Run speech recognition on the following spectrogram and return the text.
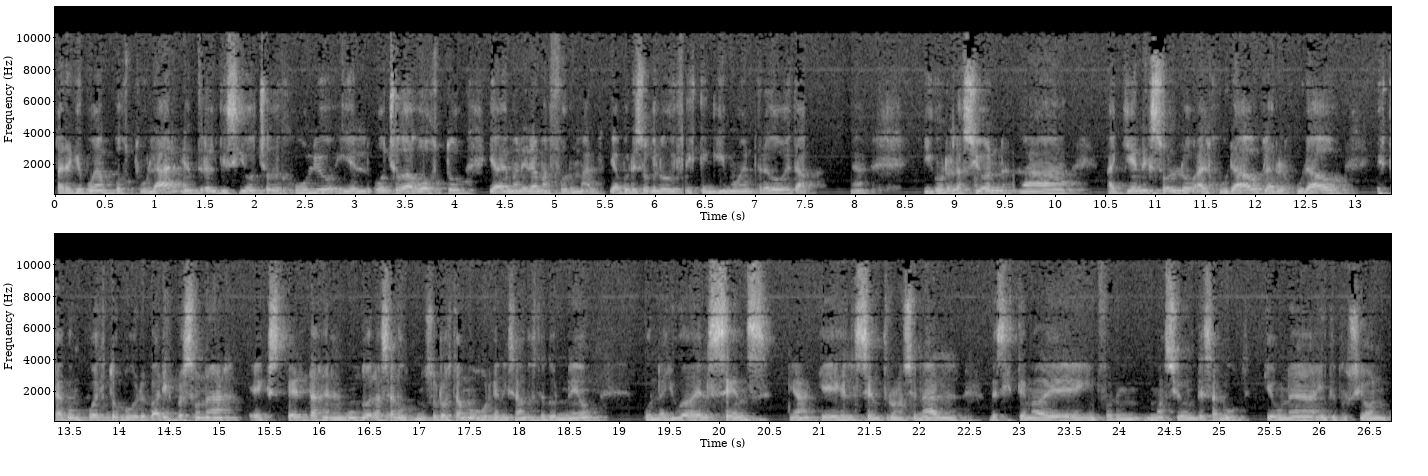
para que puedan postular entre el 18 de julio y el 8 de agosto ya de manera más formal. Ya por eso que lo distinguimos entre dos etapas. Y con relación a, a quiénes son los, al jurado, claro, el jurado está compuesto por varias personas expertas en el mundo de la salud. Nosotros estamos organizando este torneo con la ayuda del CENS, que es el Centro Nacional de Sistema de Información de Salud, que es una institución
